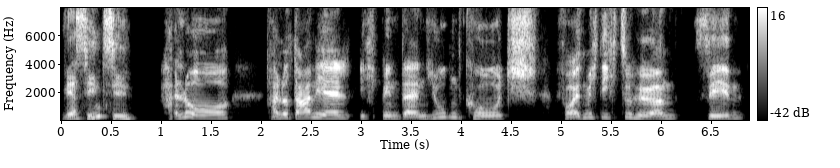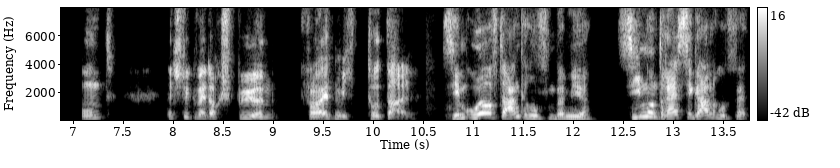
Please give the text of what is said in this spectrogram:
Wer sind Sie? Hallo, hallo Daniel, ich bin dein Jugendcoach. Freut mich, dich zu hören, sehen und ein Stück weit auch spüren. Freut mich total. Sie haben uroft angerufen bei mir. 37 Anrufe.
